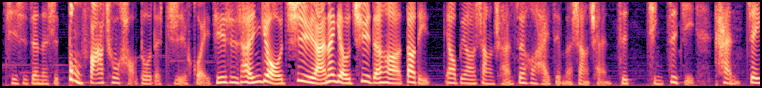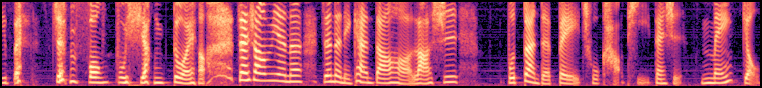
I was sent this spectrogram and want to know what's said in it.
其实真的是迸发出好多的智慧，其实是很有趣啦。那有趣的哈、到底要不要上传？最后孩子有没有上传？自请自己看这一本。针锋不相对哈，在上面呢，真的你看到哈，老师不断的背出考题，但是没有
